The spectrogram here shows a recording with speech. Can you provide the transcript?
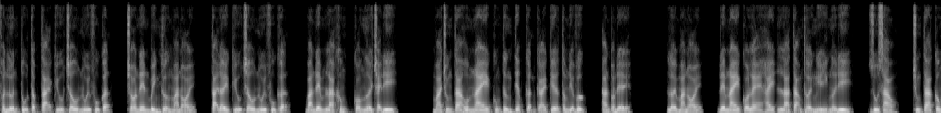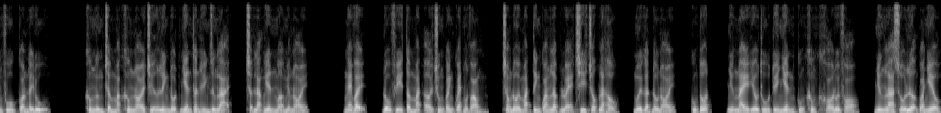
phần lớn tụ tập tại cựu châu núi phụ cận, cho nên bình thường mà nói, tại đây cựu châu núi phụ cận, ban đêm là không có người chạy đi. Mà chúng ta hôm nay cũng từng tiếp cận cái kia tấm địa vực, an toàn để. Lời mà nói, đêm nay có lẽ hay là tạm thời nghỉ ngơi đi, dù sao, chúng ta công phu còn đầy đủ. Không ngừng trầm mặc không nói, chữ linh đột nhiên thân hình dừng lại trận lặng yên mở miệng nói nghe vậy, đỗ phi tầm mắt ở chung quanh quét một vòng, trong đôi mắt tinh quang lập lòe chỉ chốc lát hậu, mới gật đầu nói, cũng tốt, những này yêu thú tuy nhiên cũng không khó đối phó, nhưng là số lượng quá nhiều,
